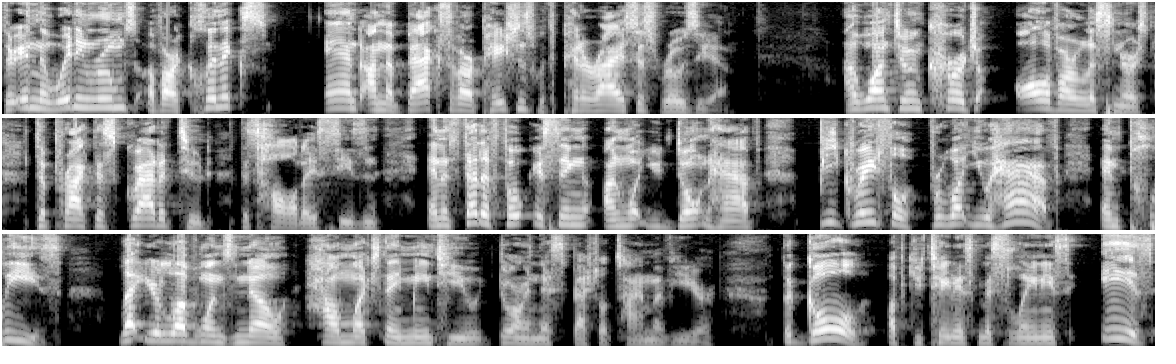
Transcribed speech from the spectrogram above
They're in the waiting rooms of our clinics and on the backs of our patients with pityriasis rosea. I want to encourage all of our listeners to practice gratitude this holiday season. And instead of focusing on what you don't have, be grateful for what you have. And please let your loved ones know how much they mean to you during this special time of year. The goal of Cutaneous Miscellaneous is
